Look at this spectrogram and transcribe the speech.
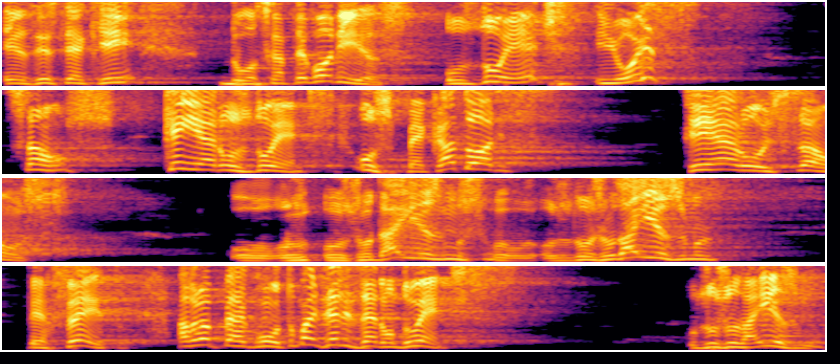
existem aqui duas categorias: os doentes e os sãos. Quem eram os doentes? Os pecadores. Quem eram os sãos? Os, os judaísmos, os do judaísmo. Perfeito? Agora eu pergunto, mas eles eram doentes? Os do judaísmo?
